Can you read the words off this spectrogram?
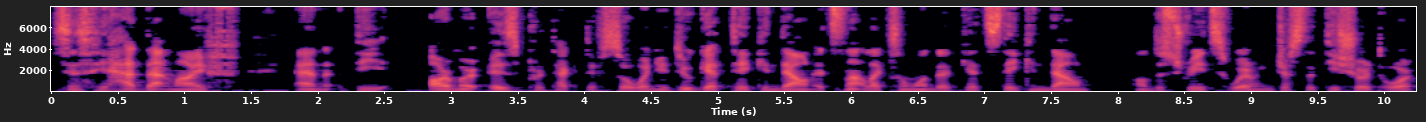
since he had that knife and the armor is protective. So when you do get taken down, it's not like someone that gets taken down on the streets wearing just a t-shirt or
